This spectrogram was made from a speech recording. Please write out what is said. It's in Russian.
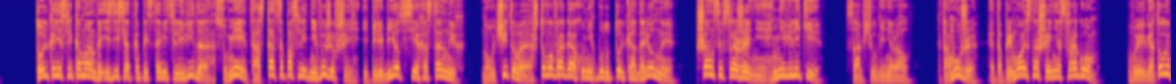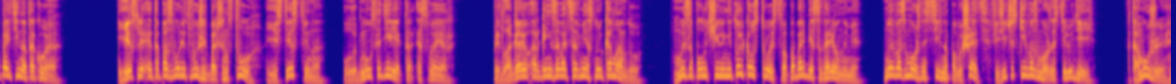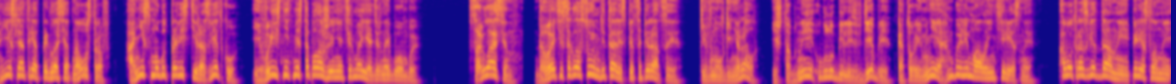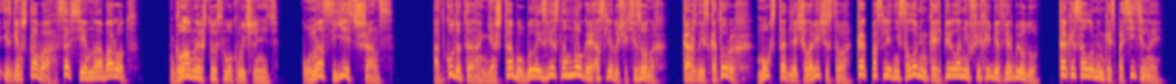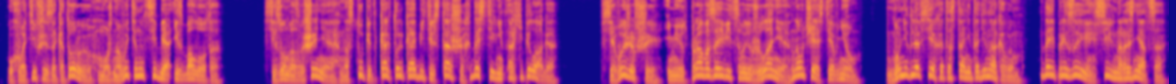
только если команда из десятка представителей вида сумеет остаться последней выжившей и перебьет всех остальных, но учитывая, что во врагах у них будут только одаренные, шансы в сражении невелики, сообщил генерал. К тому же это прямое сношение с врагом. Вы готовы пойти на такое? Если это позволит выжить большинству, естественно, улыбнулся директор СВР. Предлагаю организовать совместную команду, мы заполучили не только устройство по борьбе с одаренными, но и возможность сильно повышать физические возможности людей. К тому же, если отряд пригласят на остров, они смогут провести разведку и выяснить местоположение термоядерной бомбы. «Согласен. Давайте согласуем детали спецоперации», — кивнул генерал, и штабные углубились в дебри, которые мне были мало интересны. А вот разведданные, пересланные из генштаба, совсем наоборот. Главное, что я смог вычленить, у нас есть шанс. Откуда-то Генштабу было известно многое о следующих сезонах, каждый из которых мог стать для человечества как последней соломинкой, переломившей хребет верблюду, так и соломинкой спасительной, ухватившись за которую можно вытянуть себя из болота. Сезон возвышения наступит, как только обитель старших достигнет архипелага. Все выжившие имеют право заявить свое желание на участие в нем. Но не для всех это станет одинаковым. Да и призы сильно разнятся.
